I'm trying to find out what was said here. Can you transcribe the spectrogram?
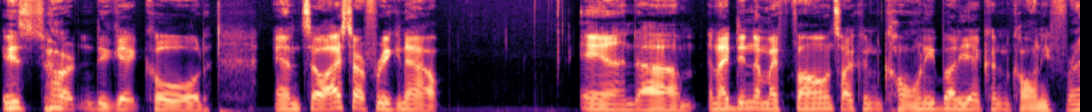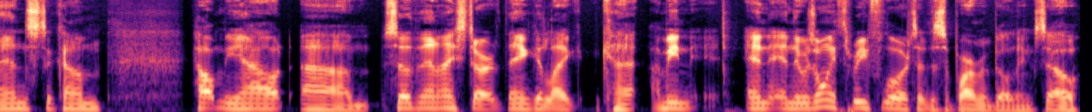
it's starting to get cold. And so I start freaking out. And um and I didn't have my phone so I couldn't call anybody. I couldn't call any friends to come help me out. Um so then I start thinking like I, I mean and and there was only 3 floors to this apartment building. So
